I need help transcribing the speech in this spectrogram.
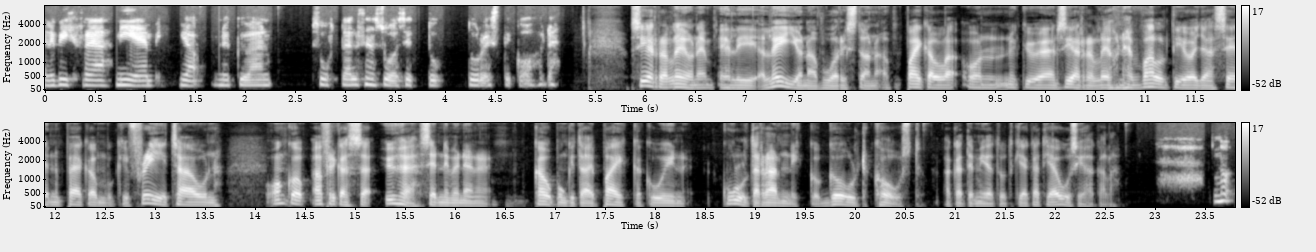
eli vihreä niemi ja nykyään suhteellisen suosittu turistikohde. Sierra Leone eli Leijonavuoriston paikalla on nykyään Sierra Leone valtio ja sen pääkaupunki Freetown. Onko Afrikassa yhä sen niminen kaupunki tai paikka kuin kultarannikko Gold Coast, akatemiatutkija Katja Uusihakala? No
